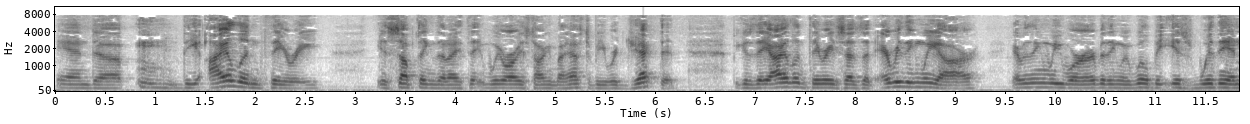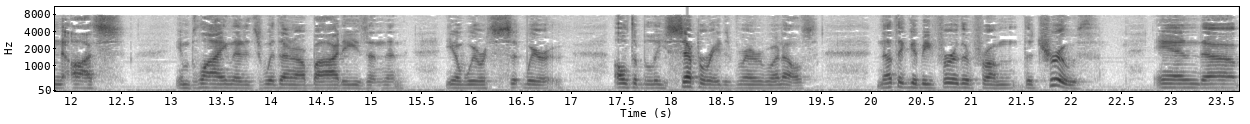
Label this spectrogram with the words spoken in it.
And uh, the island theory is something that I think we're always talking about has to be rejected because the island theory says that everything we are, everything we were, everything we will be is within us, implying that it's within our bodies and then, you know, we're, we're ultimately separated from everyone else nothing could be further from the truth. And uh,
